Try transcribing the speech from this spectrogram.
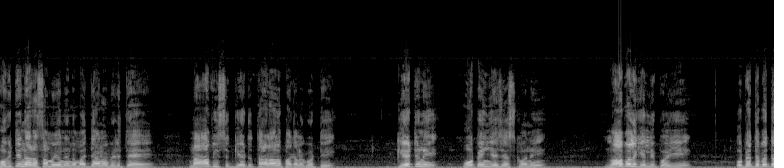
ఒకటిన్నర సమయం నిన్న మధ్యాహ్నం వెళితే నా ఆఫీసు గేటు తాళాలు పగలగొట్టి గేటుని ఓపెన్ చేసేసుకొని లోపలికి వెళ్ళిపోయి ఓ పెద్ద పెద్ద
